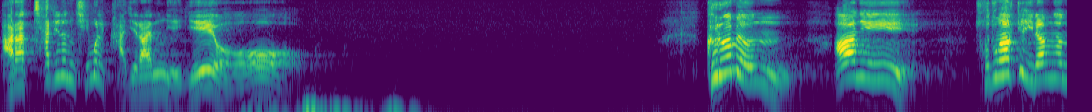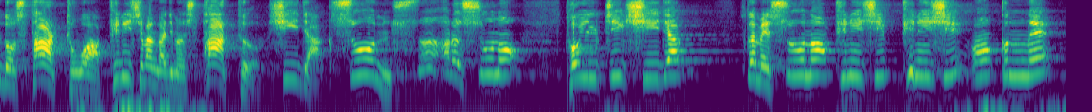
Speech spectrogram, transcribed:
알아차리는 힘을 가지라는 얘기예요. 그러면 아니 초등학교 1학년도 스타트와 피니시만 가지면 스타트 시작 순 알아 순어 더 일찍 시작 그다음에 순어 피니시 피니시 어 끝내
